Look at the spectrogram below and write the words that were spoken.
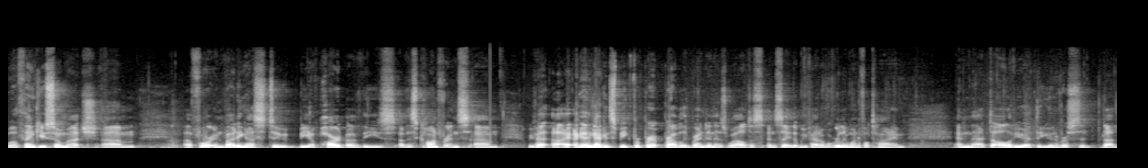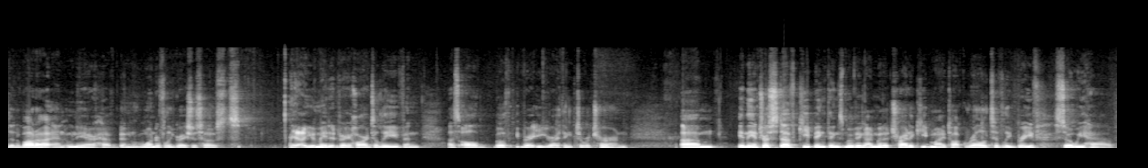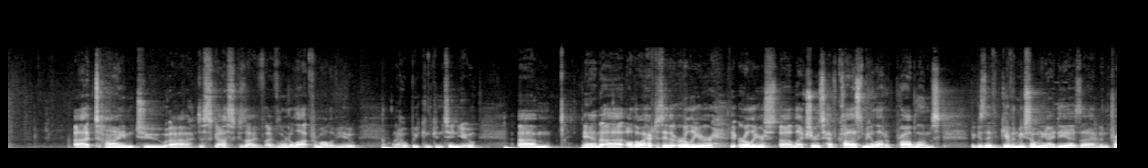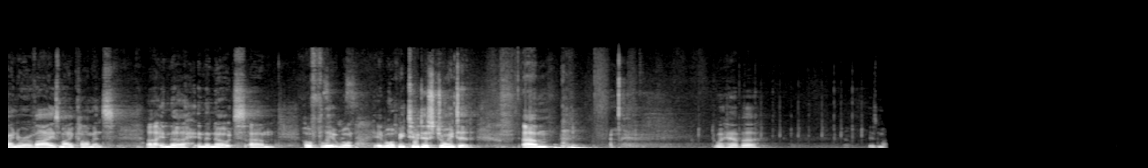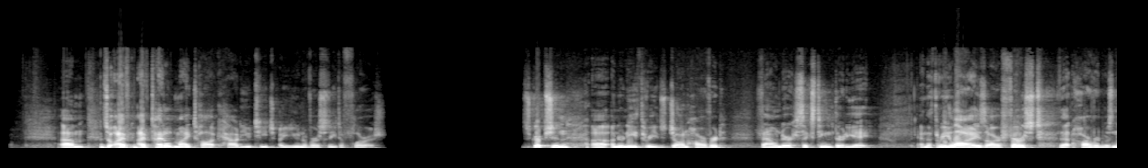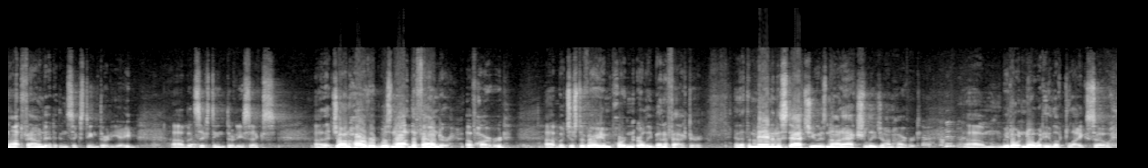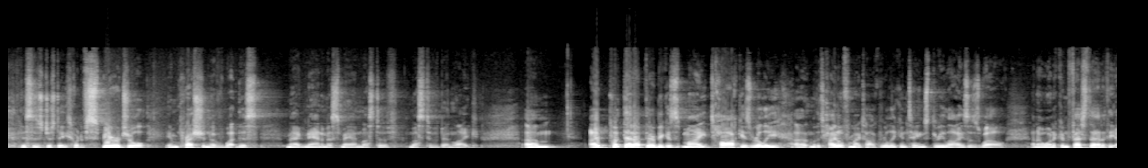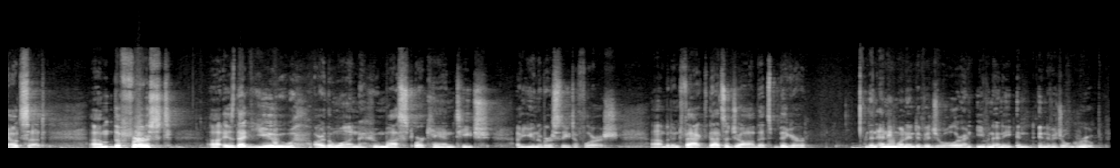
Well, thank you so much um, uh, for inviting us to be a part of these of this conference. Um, we've had, I, I think I can speak for pr- probably Brendan as well to, and say that we've had a really wonderful time, and that all of you at the Universidad de Navarra and UNIR have been wonderfully gracious hosts. Yeah, you've made it very hard to leave, and us all both very eager, I think, to return. Um, in the interest of keeping things moving, I'm going to try to keep my talk relatively brief, so we have uh, time to uh, discuss because I've, I've learned a lot from all of you, and I hope we can continue. Um, and uh, although I have to say the earlier the earlier uh, lectures have caused me a lot of problems because they've given me so many ideas that I've been trying to revise my comments uh, in the in the notes. Um, hopefully, it won't it won't be too disjointed. Um, do I have a? Um, so I've, I've titled my talk, How Do You Teach a University to Flourish? Description uh, underneath reads John Harvard, founder, 1638. And the three lies are first, that Harvard was not founded in 1638, uh, but 1636. Uh, that John Harvard was not the founder of Harvard, uh, but just a very important early benefactor. And that the man in the statue is not actually John Harvard. Um, we don't know what he looked like, so this is just a sort of spiritual impression of what this magnanimous man must have, must have been like. Um, I put that up there because my talk is really, uh, the title for my talk really contains three lies as well, and I want to confess that at the outset. Um, the first uh, is that you are the one who must or can teach a university to flourish. Uh, but in fact, that's a job that's bigger than any one individual or an, even any in, individual group.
